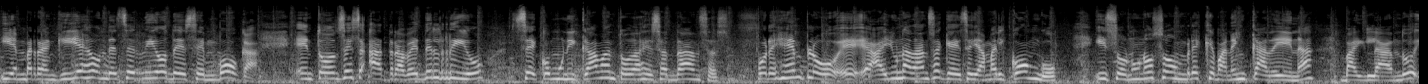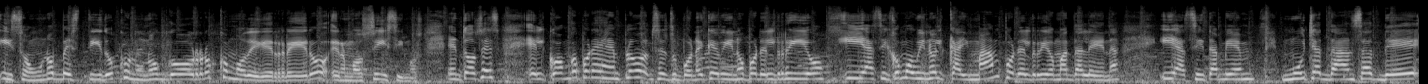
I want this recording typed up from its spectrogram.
y en Barranquilla es donde ese río desemboca. Entonces, a través del río se comunicaban todas esas danzas. Por ejemplo, eh, hay una danza que se llama el Congo y son unos hombres que van en cadena bailando y son unos vestidos con unos gorros como de guerrero hermosísimos. Entonces, el Congo, por ejemplo, se supone que vino por el río y así como vino el caimán por el río Magdalena y así también muchas danzas de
